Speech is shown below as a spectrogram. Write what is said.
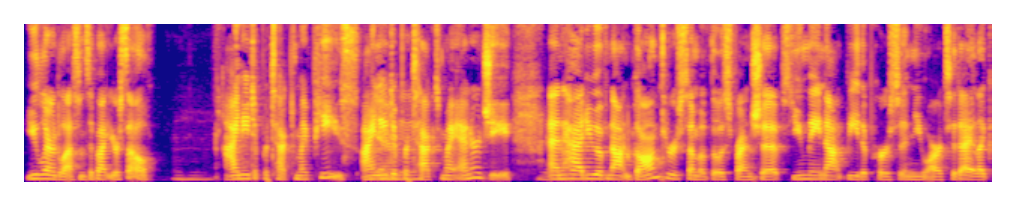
you learned lessons about yourself I need to protect my peace. I need to protect my energy. And had you have not gone through some of those friendships, you may not be the person you are today. Like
